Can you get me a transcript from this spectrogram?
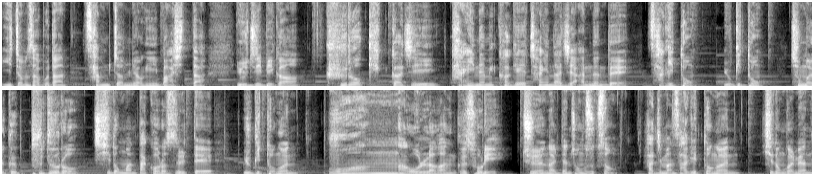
2.4보단 3.0이 맛있다. 유지비가 그렇게까지 다이나믹하게 차이나지 않는데 4기통, 6기통 정말 그 부드러움 시동만 딱 걸었을 때 6기통은 우왕 하고 올라가는 그 소리 주행할 땐 정숙성 하지만 4기통은 시동 걸면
